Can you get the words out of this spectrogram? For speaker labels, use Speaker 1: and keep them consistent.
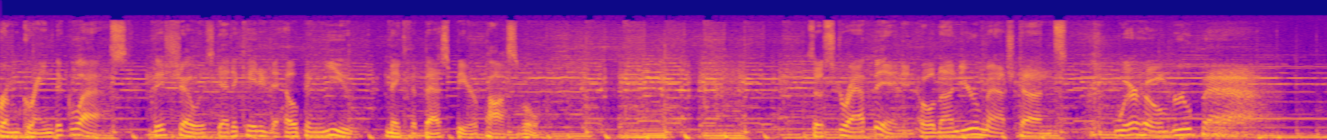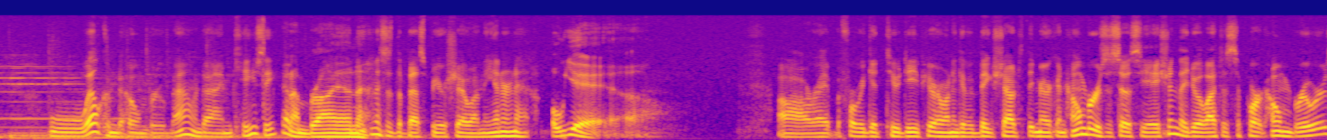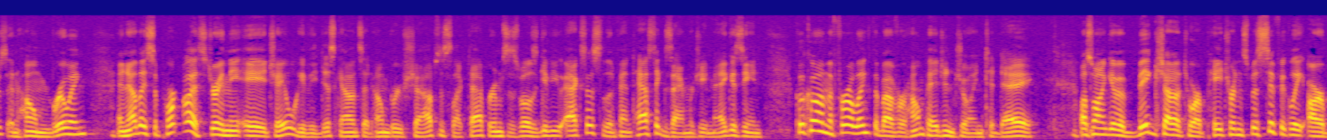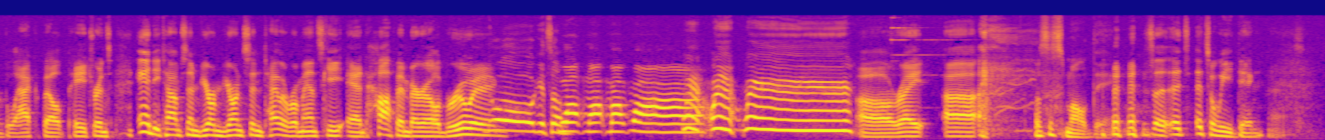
Speaker 1: From grain to glass, this show is dedicated to helping you make the best beer possible. So strap in and hold on to your mash tuns. We're homebrew bound.
Speaker 2: Welcome to Homebrew Bound. I'm Casey,
Speaker 3: And I'm Brian.
Speaker 2: and this is the best beer show on the internet.
Speaker 3: Oh yeah.
Speaker 2: All right, before we get too deep here, I want to give a big shout out to the American Homebrewers Association. They do a lot to support home brewers and home brewing, and now they support us during the AHA. We'll give you discounts at homebrew shops and select tap rooms, as well as give you access to the fantastic Zymurgy magazine. Click on the fur link above our homepage and join today. I also, want to give a big shout out to our patrons, specifically our black belt patrons Andy Thompson, Bjorn Bjornson, Tyler Romansky, and Hop and Barrel Brewing.
Speaker 3: Oh, get some.
Speaker 2: All right. Uh,
Speaker 3: What's a small ding?
Speaker 2: it's a it's, it's a wee ding.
